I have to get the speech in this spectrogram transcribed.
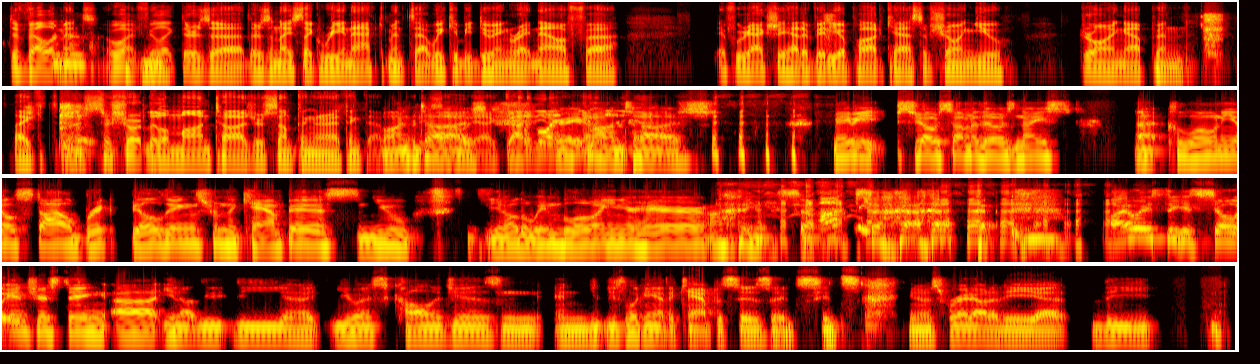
Development. Oh, I feel like there's a there's a nice like reenactment that we could be doing right now if uh if we actually had a video podcast of showing you growing up and like just a short little montage or something. And I think that would be pretty. Montage. Yeah, got it. Great Great montage. Maybe show some of those nice uh, colonial style brick buildings from the campus and you, you know, the wind blowing in your hair. So, so I always think it's so interesting, uh, you know, the, the uh, U.S. colleges and, and just looking at the campuses, it's, it's, you know, it's right out of the, uh, the,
